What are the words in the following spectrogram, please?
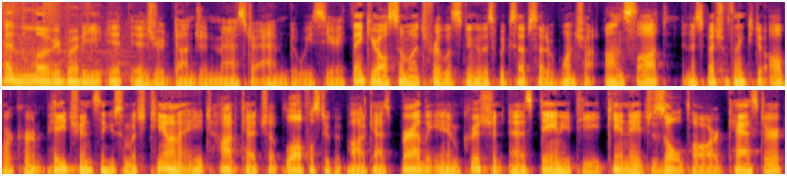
Hello, everybody. It is your Dungeon Master, Adam DeWeese here. Thank you all so much for listening to this week's episode of One Shot Onslaught. And a special thank you to all of our current patrons. Thank you so much, Tiana H, Hot Ketchup, Lawful Stupid Podcast, Bradley M, Christian S, Danny T, Ken H, Zoltar, Caster,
